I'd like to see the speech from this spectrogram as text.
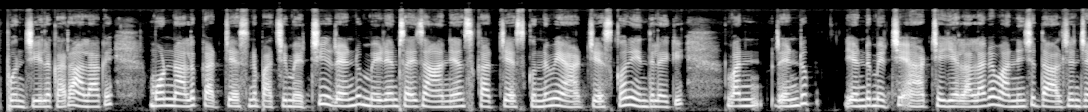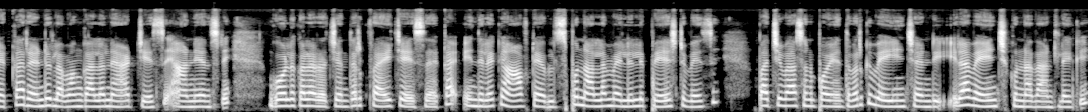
స్పూన్ జీలకర్ర అలాగే మూడు నాలుగు కట్ చేసిన పచ్చిమిర్చి రెండు మీడియం సైజ్ ఆనియన్స్ కట్ చేసుకున్నవి యాడ్ చేసుకొని ఇందులోకి వన్ రెండు ఎండుమిర్చి యాడ్ చేయాలి. అలాగే వన్ ఇంచ్ దాల్చిన చెక్క రెండు లవంగాలను యాడ్ చేసి ఆనియన్స్ని గోల్డ్ కలర్ వచ్చేంత వరకు ఫ్రై చేశాక ఇందులోకి హాఫ్ టేబుల్ స్పూన్ అల్లం వెల్లుల్లి పేస్ట్ వేసి పచ్చివాసన పోయేంత వరకు వేయించండి. ఇలా వేయించుకున్న దాంట్లోకి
